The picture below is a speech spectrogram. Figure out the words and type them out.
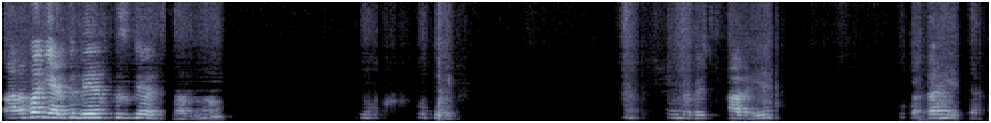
Araba geldi, benim kız geldi sandım ama. Yok, o değil. Şunu da bir sarayım. Bu kadar yeter.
